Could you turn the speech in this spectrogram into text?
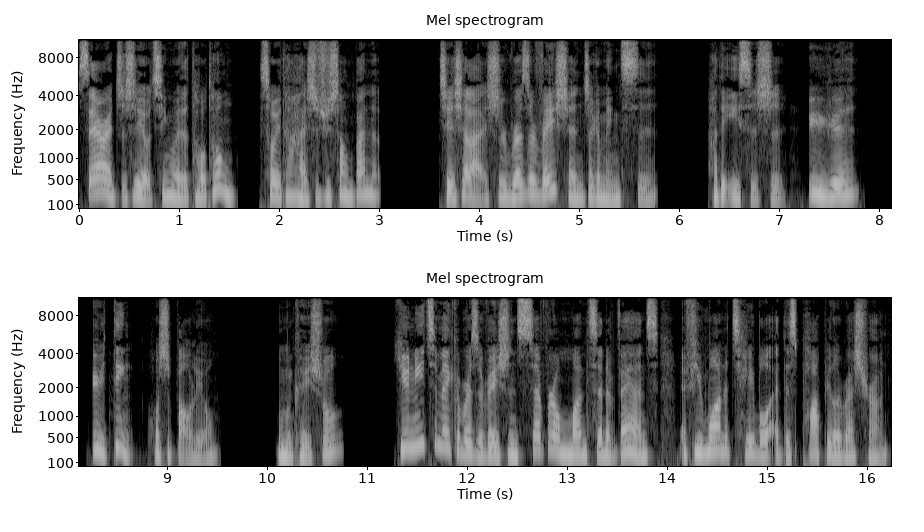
Sarah 只是有轻微的头痛，所以她还是去上班了。接下来是 reservation 这个名词。它的意思是预约、预定或是保留。我们可以说，You need to make a reservation several months in advance if you want a table at this popular restaurant。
